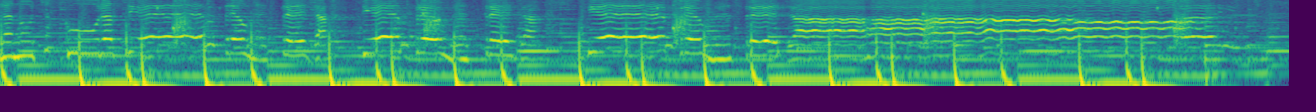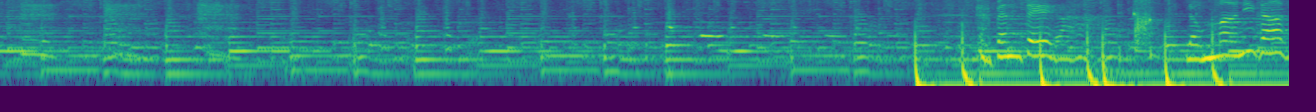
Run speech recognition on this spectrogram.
La noche oscura siempre una estrella, siempre una estrella, siempre una estrella. Serpentea la humanidad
